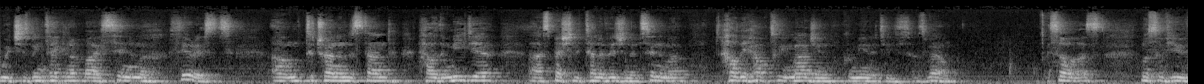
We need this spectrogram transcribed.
which has been taken up by cinema theorists um, to try and understand how the media, uh, especially television and cinema, how they help to imagine communities as well. So, as most of you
